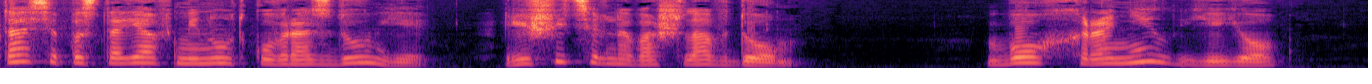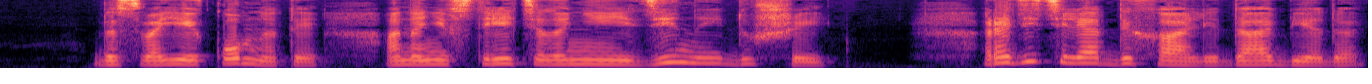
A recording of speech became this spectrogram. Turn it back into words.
Тася, постояв минутку в раздумье, решительно вошла в дом. Бог хранил ее. До своей комнаты она не встретила ни единой души. Родители отдыхали до обеда,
